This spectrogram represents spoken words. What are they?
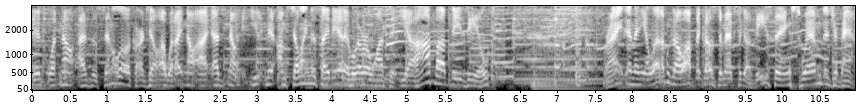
Dude, what? No, as a Sinaloa cartel, uh, what I know, I, as no, you, I'm selling this idea to whoever wants it. You hop up these eels, right, and then you let them go off the coast of Mexico. These things swim to Japan.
